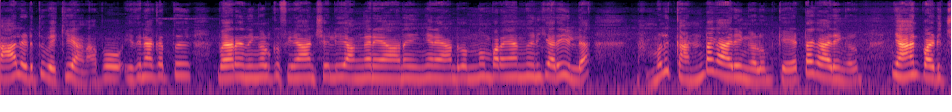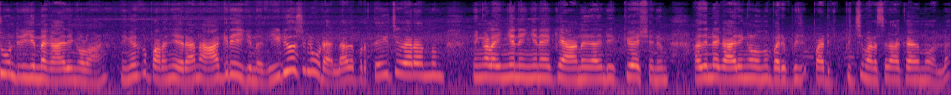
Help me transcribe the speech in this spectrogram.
കാലെടുത്ത് വെക്കുകയാണ്. അപ്പോൾ ഇതിനകത്ത് വേറെ നിങ്ങൾക്ക് ഫിനാൻഷ്യലി അങ്ങനെയാണ് ഇങ്ങനെയാണ് ഇതൊന്നും പറയാനൊന്നും എനിക്കറിയില്ല. നമ്മൾ കണ്ട കാര്യങ്ങളും കേട്ട കാര്യങ്ങളും ഞാൻ പഠിച്ചുകൊണ്ടിരിക്കുന്ന കാര്യങ്ങളുമാണ് നിങ്ങൾക്ക് പറഞ്ഞു തരാൻ ആഗ്രഹിക്കുന്നത്. വീഡിയോസിലൂടെ അല്ലാതെ പ്രത്യേകിച്ച് വേറെ ഒന്നും നിങ്ങളെ ഇങ്ങനെ ഇങ്ങനെയൊക്കെയാണ് അതിന്റെ ഇക്വേഷനും അതിന്റെ കാര്യങ്ങളൊന്നും പഠിപ്പിച്ച് പഠിപ്പിച്ച് മനസ്സിലാക്കാനൊന്നും അല്ല.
